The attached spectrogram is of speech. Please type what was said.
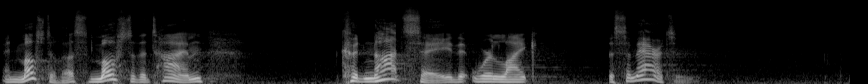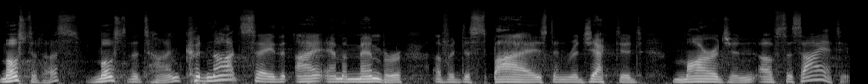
And most of us, most of the time, could not say that we're like the Samaritan. Most of us, most of the time, could not say that I am a member of a despised and rejected margin of society.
